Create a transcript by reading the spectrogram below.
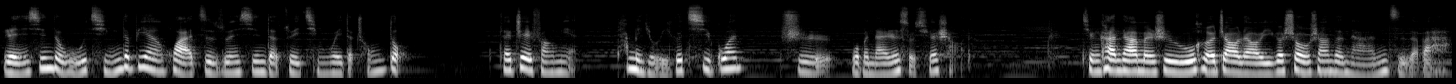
人心的无情的变化、自尊心的最轻微的冲动。在这方面，她们有一个器官，是我们男人所缺少的。请看他们是如何照料一个受伤的男子的吧。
